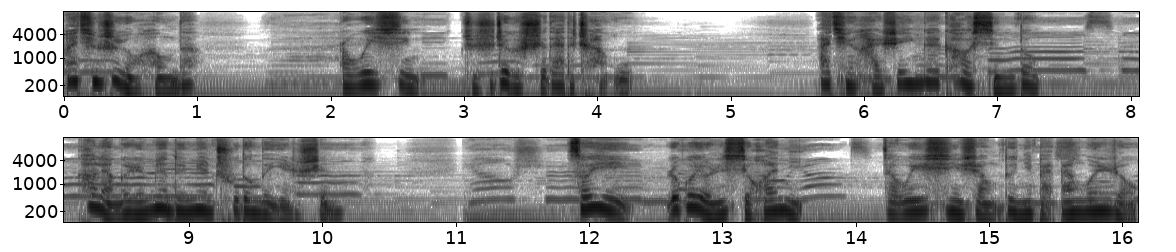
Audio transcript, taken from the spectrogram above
爱情是永恒的，而微信只是这个时代的产物。爱情还是应该靠行动，靠两个人面对面触动的眼神。所以，如果有人喜欢你，在微信上对你百般温柔，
